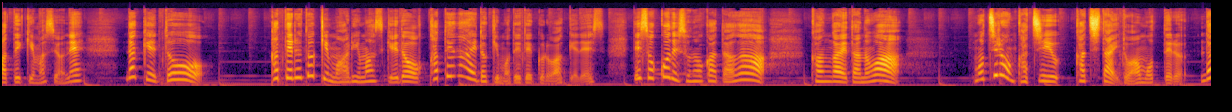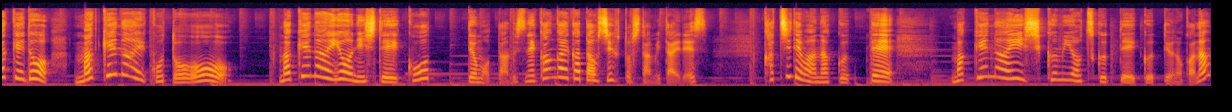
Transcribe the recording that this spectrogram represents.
っていきますよね。だけど勝てる時もありますけど勝てない時も出てくるわけです。でそこでその方が考えたのはもちろん勝ち勝ちたいとは思ってる。だけど負けないことを負けないようにしていこうって思ったんですね。考え方をシフトしたみたいです。勝ちではなくって負けない仕組みを作っていくっていうのかな。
